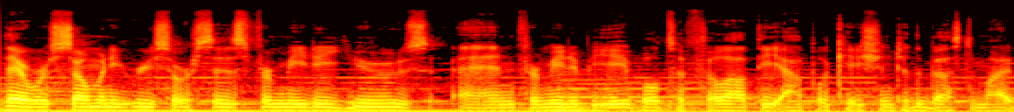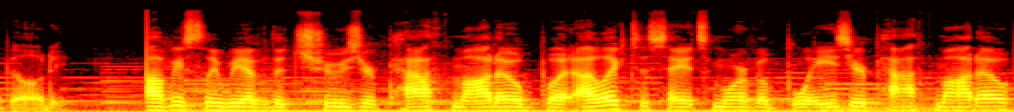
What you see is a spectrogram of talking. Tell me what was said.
there were so many resources for me to use and for me to be able to fill out the application to the best of my ability. Obviously we have the choose your path motto, but I like to say it's more of a blaze your path motto.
